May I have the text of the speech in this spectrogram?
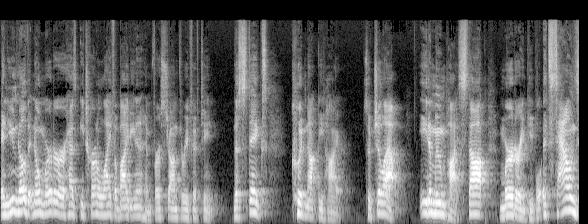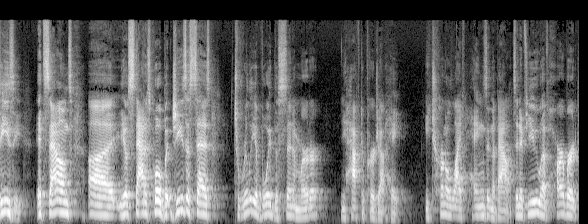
And you know that no murderer has eternal life abiding in him. 1 John 3:15. The stakes could not be higher. So chill out. Eat a moon pie. Stop murdering people. It sounds easy. It sounds uh, you know status quo, but Jesus says to really avoid the sin of murder, you have to purge out hate. Eternal life hangs in the balance. And if you have harbored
